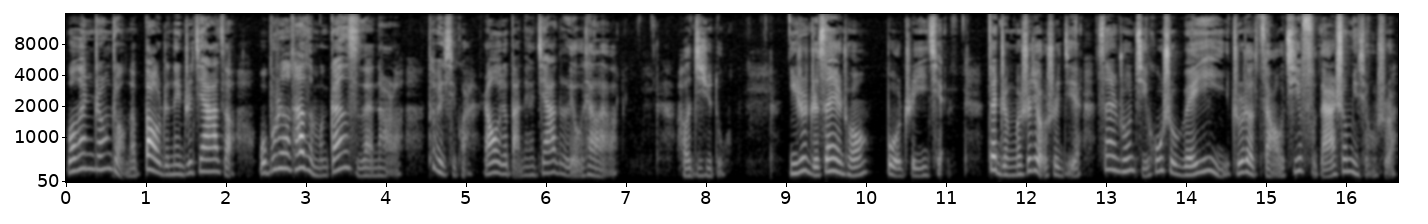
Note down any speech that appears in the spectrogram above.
完完整整的抱着那只夹子。我不知道它怎么干死在那儿了。特别奇怪，然后我就把那个夹子留下来了。好了，继续读。你是指三叶虫？不止一切。在整个十九世纪，三叶虫几乎是唯一已知的早期复杂生命形式，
